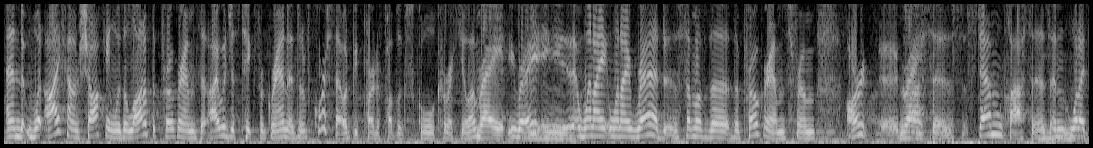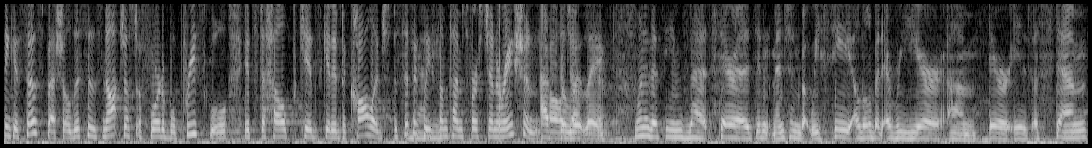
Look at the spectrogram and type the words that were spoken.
And what I found shocking was a lot of the programs that I would just take for granted, and of course that would be part of public school curriculum. Right. Right? Mm-hmm. When I when I read some of the, the programs from art uh, classes, right. STEM classes, mm-hmm. and what I think is so special, this is not just affordable preschool, it's to help kids get into college, specifically sometimes first generation Absolutely. One of the themes that Sara didn't mention, but we see a little bit every year, um, there is a STEM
